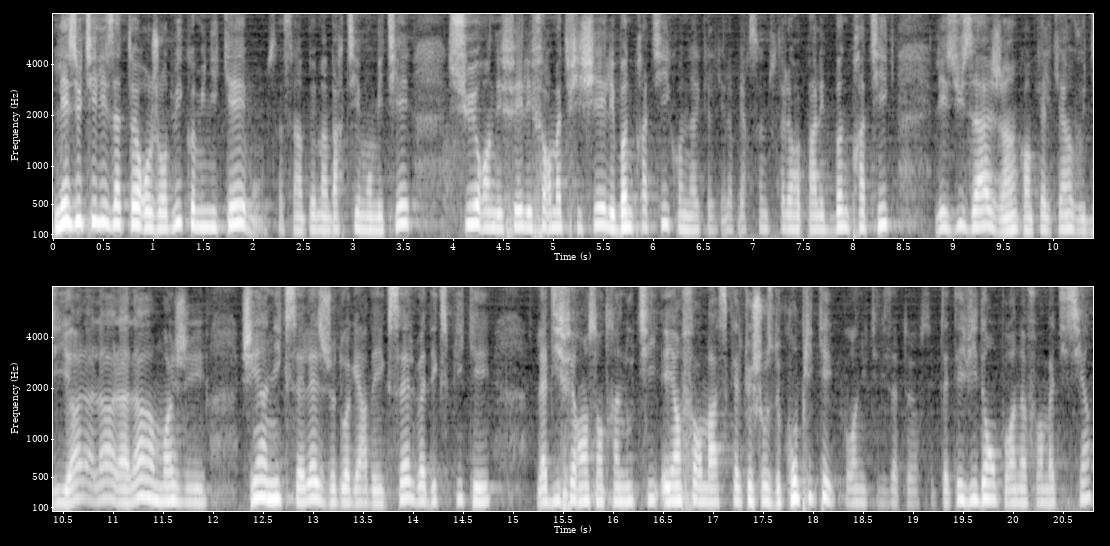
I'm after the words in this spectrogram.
les utilisateurs aujourd'hui communiquer, bon, ça c'est un peu ma partie et mon métier, sur en effet les formats de fichiers, les bonnes pratiques. On a la personne tout à l'heure a parlé de bonnes pratiques, les usages. Hein, quand quelqu'un vous dit ah là là là là, moi j'ai un XLS, je dois garder Excel, va d'expliquer la différence entre un outil et un format. C'est quelque chose de compliqué pour un utilisateur. C'est peut-être évident pour un informaticien.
